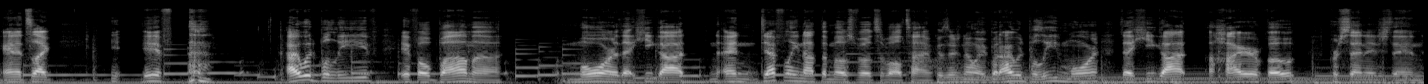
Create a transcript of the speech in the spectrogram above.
And it's like if I would believe if Obama more that he got and definitely not the most votes of all time because there's no way but i would believe more that he got a higher vote percentage than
